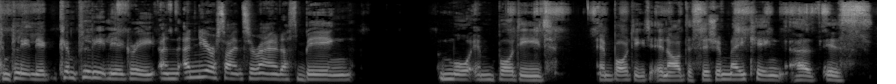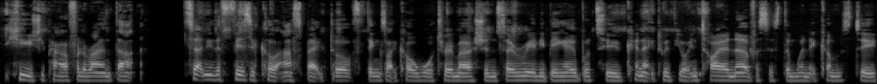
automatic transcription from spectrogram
completely, completely agree. And and neuroscience around us being more embodied, embodied in our decision making uh, is hugely powerful around that. Certainly, the physical aspect of things like cold water immersion. So, really being able to connect with your entire nervous system when it comes to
